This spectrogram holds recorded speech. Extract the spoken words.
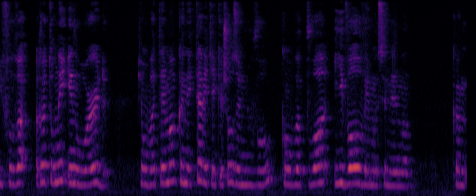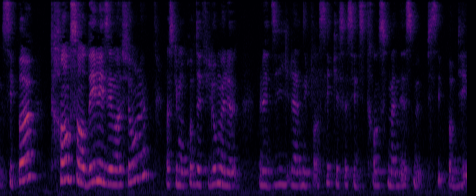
il faudra retourner inward, puis on va tellement connecter avec quelque chose de nouveau qu'on va pouvoir evolve émotionnellement. Comme, c'est pas transcender les émotions, là, parce que mon prof de philo me l'a me l'a dit l'année passée que ça c'est du transhumanisme, puis c'est pas bien.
